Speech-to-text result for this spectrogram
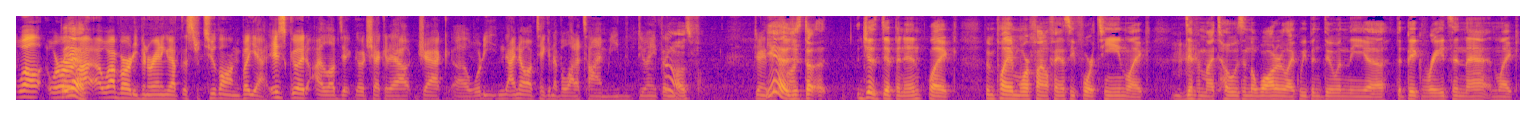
Well, we're, yeah. I, I've already been ranting about this for too long, but yeah, it's good. I loved it. Go check it out, Jack. Uh, what do you? I know I've taken up a lot of time. You do anything? Oh, it was fun. do Yeah, fun? just uh, just dipping in. Like I've been playing more Final Fantasy 14. Like Mm-hmm. dipping my toes in the water. Like we've been doing the uh, the big raids in that, and like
